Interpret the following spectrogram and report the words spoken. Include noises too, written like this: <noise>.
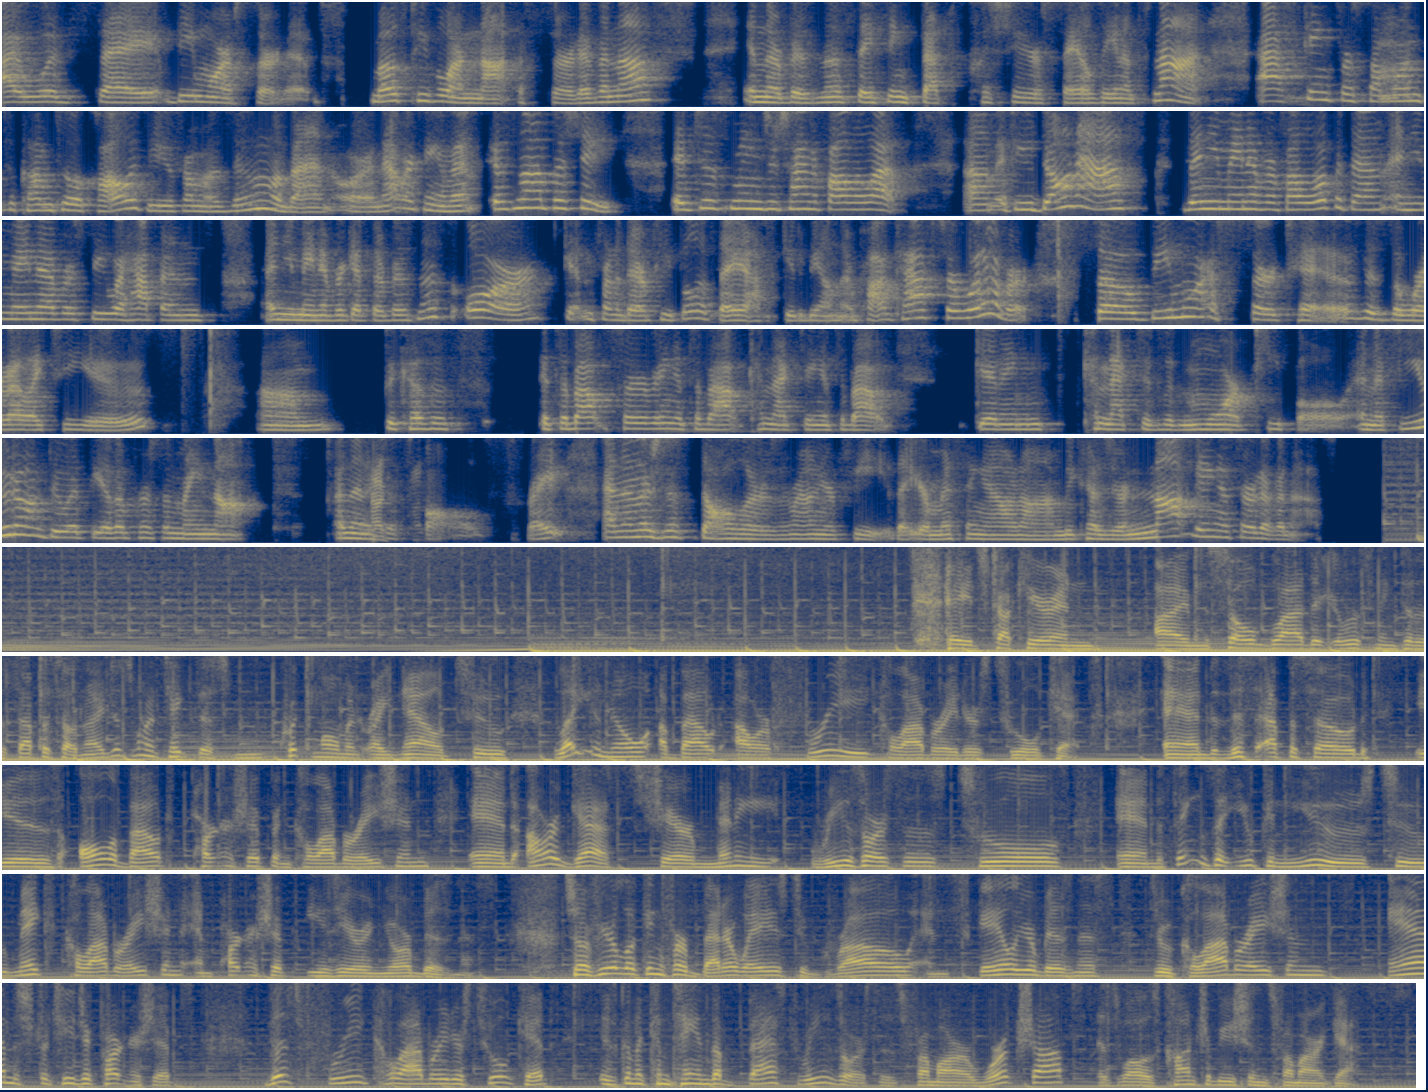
I would say be more assertive. Most people are not assertive enough in their business. They think that's pushy or salesy, and it's not. Asking for someone to come to a call with you from a Zoom event or a networking event is not pushy. It just means you're trying to follow up. Um, if you don't ask, then you may never follow up with them and you may never see what happens and you may never get their business or get in front of their people if they ask you to be on their podcast or whatever. So be more assertive is the word I like to use um, because it's it's about serving, it's about connecting, it's about getting connected with more people. And if you don't do it, the other person may not and then it just falls, right? And then there's just dollars around your feet that you're missing out on because you're not being assertive enough. Hey, it's Chuck here, and I'm so glad that you're listening to this episode. And I just want to take this quick moment right now to let you know about our free collaborators toolkit. And this episode is all about partnership and collaboration. And our guests share many resources, tools, and things that you can use to make collaboration and partnership easier in your business. So, if you're looking for better ways to grow and scale your business through collaborations and strategic partnerships, this free collaborators toolkit is going to contain the best resources from our workshops as well as contributions from our guests.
